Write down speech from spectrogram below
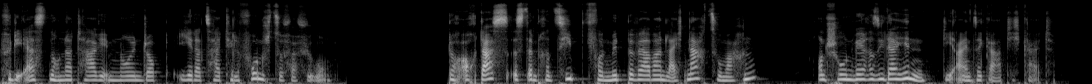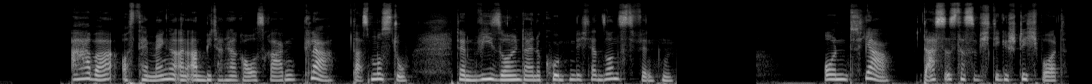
für die ersten 100 Tage im neuen Job jederzeit telefonisch zur Verfügung. Doch auch das ist im Prinzip von Mitbewerbern leicht nachzumachen und schon wäre sie dahin, die Einzigartigkeit. Aber aus der Menge an Anbietern herausragen, klar, das musst du. Denn wie sollen deine Kunden dich denn sonst finden? Und ja, das ist das wichtige Stichwort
